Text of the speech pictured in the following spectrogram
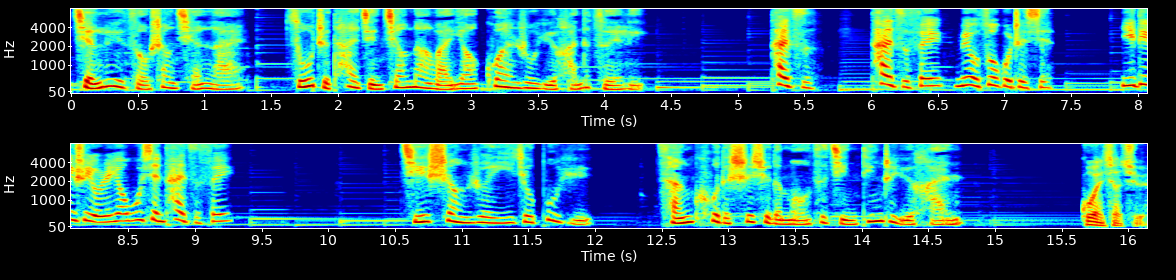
简律走上前来，阻止太监将那碗药灌入雨涵的嘴里。太子、太子妃没有做过这些，一定是有人要诬陷太子妃。齐盛瑞依旧不语。残酷的失血的眸子紧盯着雨涵，灌下去。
